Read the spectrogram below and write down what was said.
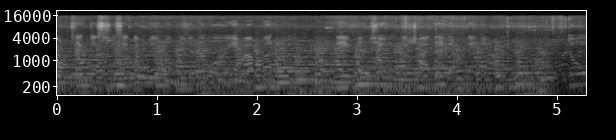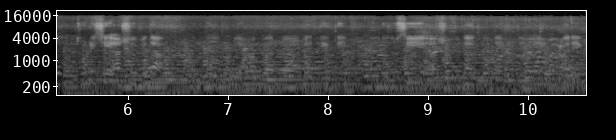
आर्थिक दृष्टि से कमज़ोर होते हैं तो वो यहाँ पर नई बच्चियों की शादी करते हैं। तो थोड़ी सी असुविधा उनको यहाँ पर रहती थी तो उसी असुविधा को देखते हुए यहाँ पर एक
